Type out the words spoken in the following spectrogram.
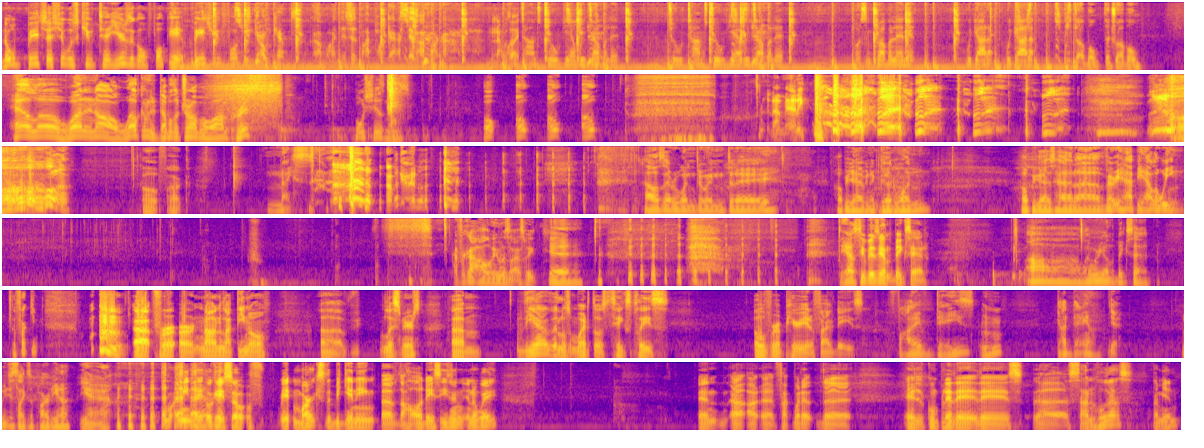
No, bitch, that shit was cute 10 years ago. Fuck yeah, bitch, you fucking yo, kept. This is my podcast. And, I'm, and I was One like, times two, yeah, we double it. Two times two, yeah, we double it. Put some trouble in it. We gotta, we gotta. Double the trouble. Hello, one and all. Welcome to Double the Trouble. I'm Chris. Oh, shizness. Oh, oh, oh, oh. And I'm Manny. oh, fuck. Nice. I'm good. How's everyone doing today? Hope you're having a good one. Hope you guys had a very happy Halloween. I forgot Halloween was last week. Yeah. Yeah, I was too busy on the big sad. Ah, why were you on the big sad? The fuck you? uh, for our non-Latino uh, v- listeners, um, Dia de los Muertos takes place over a period of five days. Five days? Mm-hmm. God damn. Yeah. We just like to party, huh? Yeah. well, I mean, it- okay, so it marks the beginning of the holiday season in a way. And uh, uh, uh fuck, what uh, the el cumple de de uh, San Judas también.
